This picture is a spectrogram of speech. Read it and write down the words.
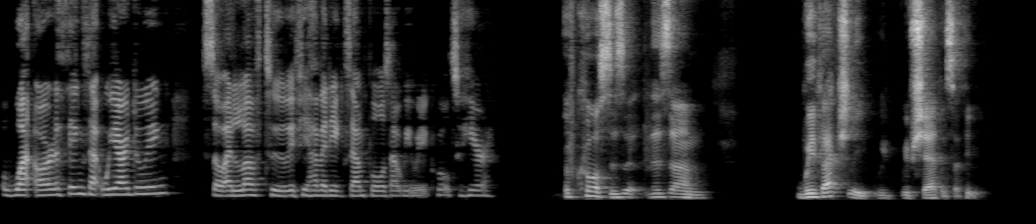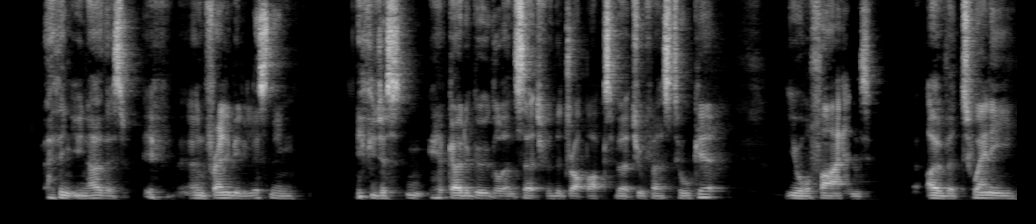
what are the things that we are doing so i love to if you have any examples that would be really cool to hear of course, there's a, there's um, we've actually we've, we've shared this. I think I think you know this. If and for anybody listening, if you just go to Google and search for the Dropbox Virtual First Toolkit, you will find over 20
